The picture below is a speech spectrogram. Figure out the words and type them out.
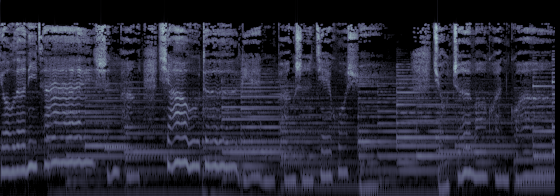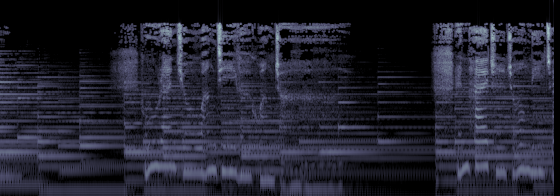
有了你在身旁，笑的脸庞，世界或许就这么宽广。忽然就忘记了慌张。人海之中，你最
